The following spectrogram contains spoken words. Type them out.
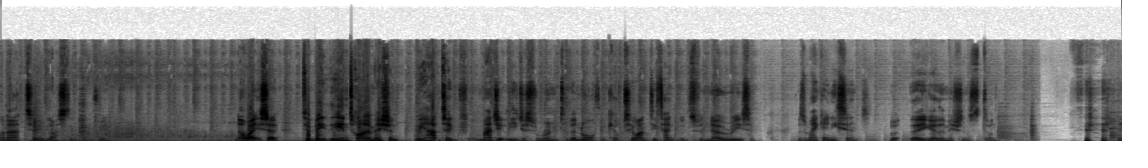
And our two last infantry. No wait, so to beat the entire mission, we had to magically just run to the north and kill two anti-tank goods for no reason. Doesn't make any sense. But there you go, the mission's done.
